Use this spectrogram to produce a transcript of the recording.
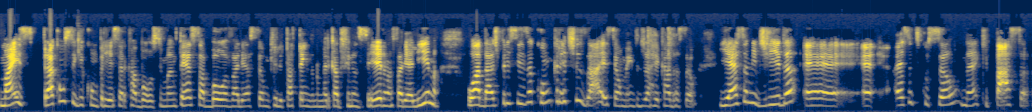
Mas, para conseguir cumprir esse arcabouço e manter essa boa avaliação que ele está tendo no mercado financeiro, na Faria Lima, o Haddad precisa concretizar esse aumento de arrecadação. E essa medida, é, é essa discussão né, que passa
